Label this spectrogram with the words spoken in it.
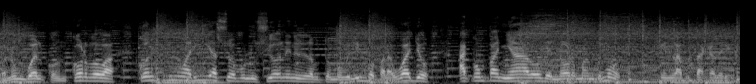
con un vuelco en Córdoba, continuaría su evolución en el automovilismo paraguayo acompañado de Norman Dumont en la butaca derecha.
